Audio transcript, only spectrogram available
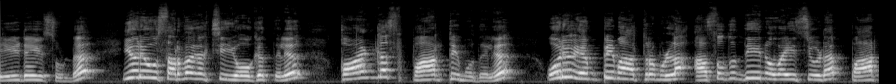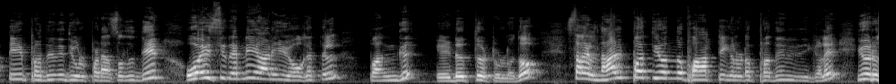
ലീഡേഴ്സ് ഉണ്ട്. ഈ ഒരു സർവകക്ഷി യോഗത്തിൽ കോൺഗ്രസ് പാർട്ടി മുതൽ ഒരു എം പി മാത്രമുള്ള അസദുദ്ദീൻ ഒവൈസിയുടെ പാർട്ടി പ്രതിനിധി ഉൾപ്പെടെ അസദുദ്ദീൻ ഒവൈസി തന്നെയാണ് ഈ യോഗത്തിൽ പങ്ക് എടുത്തിട്ടുള്ളതും. സകൽ നാൽപ്പത്തിയൊന്ന് പാർട്ടികളുടെ പ്രതിനിധികൾ ഈ ഒരു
